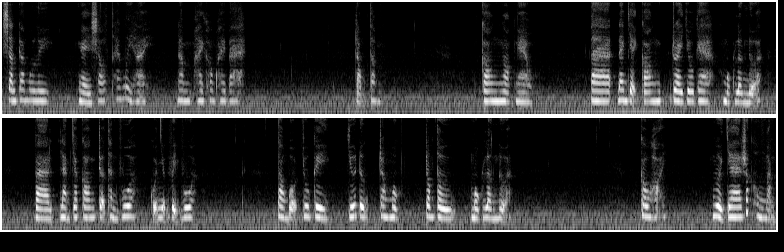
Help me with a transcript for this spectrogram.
Sankamoli ngày 6 tháng 12 năm 2023 Trọng tâm Con ngọt ngào Ta đang dạy con dry yoga một lần nữa và làm cho con trở thành vua của những vị vua. Toàn bộ chu kỳ chứa đựng trong một, trong từ một lần nữa. Câu hỏi người cha rất hùng mạnh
